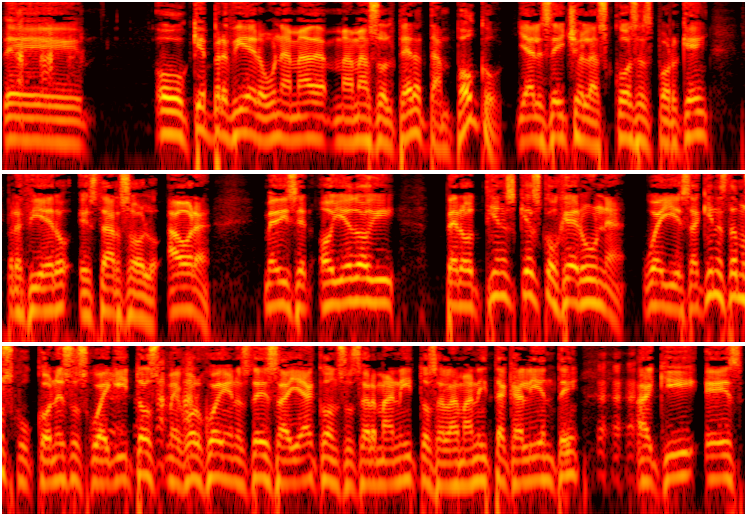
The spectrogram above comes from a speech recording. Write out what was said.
Eh, ¿O qué prefiero? ¿Una ma- mamá soltera? Tampoco. Ya les he dicho las cosas por qué. Prefiero estar solo. Ahora, me dicen, oye Doggy, pero tienes que escoger una. Güeyes, aquí no estamos con esos jueguitos. Mejor jueguen ustedes allá con sus hermanitos a la manita caliente. Aquí es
